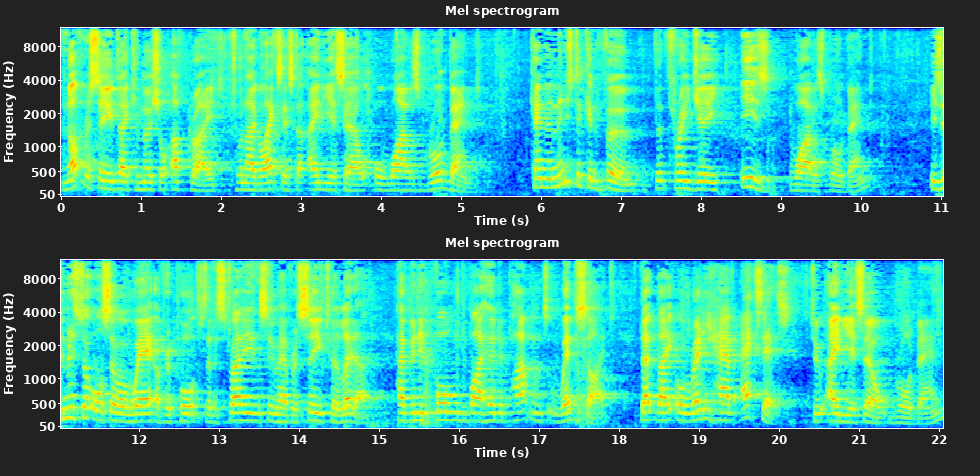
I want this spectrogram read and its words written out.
not received a commercial upgrade to enable access to ADSL or wireless broadband. Can the minister confirm that 3G is wireless broadband? Is the minister also aware of reports that Australians who have received her letter have been informed by her department's website that they already have access to ADSL broadband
